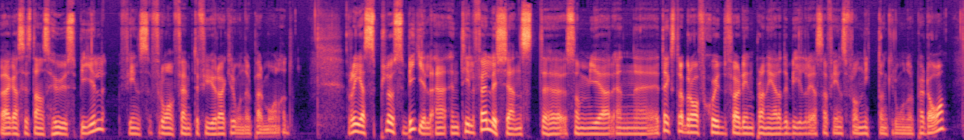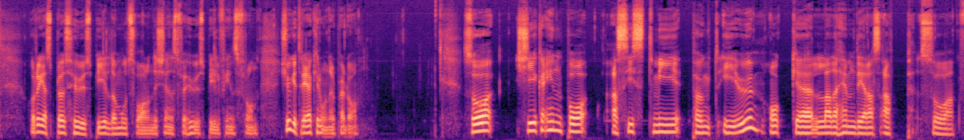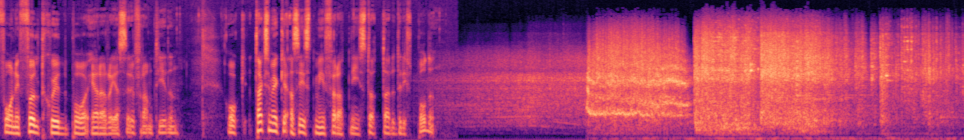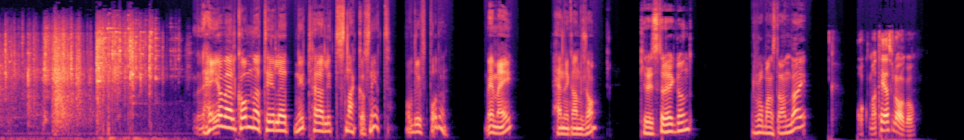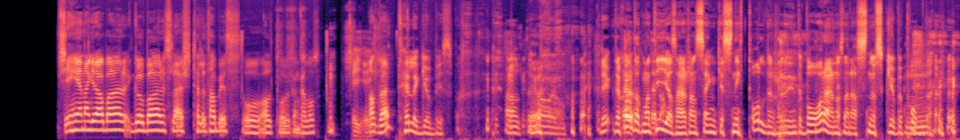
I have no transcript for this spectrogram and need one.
Vägassistans husbil finns från 54 kronor per månad. Res plus bil är en tillfällig tjänst eh, som ger en, eh, ett extra bra skydd för din planerade bilresa finns från 19 kronor per dag. Och Res plus husbil, då motsvarande tjänst för husbil, finns från 23 kronor per dag. Så kika in på assistme.eu och eh, ladda hem deras app så får ni fullt skydd på era resor i framtiden. Och tack så mycket AssistMe för att ni stöttar Driftpodden. Hej och välkomna till ett nytt härligt snackavsnitt av Driftpodden. Med mig, Henrik Andersson. Christer Hägglund. Robban Strandberg. Och Mattias Lago. Tjena grabbar, gubbar, slash teletubbies och allt vad vi kan kalla oss. Hej, hej. Allt väl? Telegubbis. Allt är bra ja. Det, det är skönt att Mattias här så han sänker snittåldern så det inte bara är någon sån där snuskgubbepodd Mm. där.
